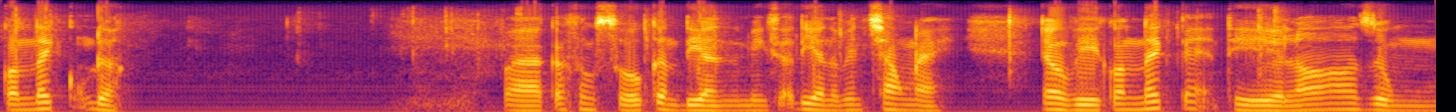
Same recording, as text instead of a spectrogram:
Connect cũng được. Và các thông số cần điền mình sẽ điền ở bên trong này. Nhưng mà vì connect ấy, thì nó dùng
